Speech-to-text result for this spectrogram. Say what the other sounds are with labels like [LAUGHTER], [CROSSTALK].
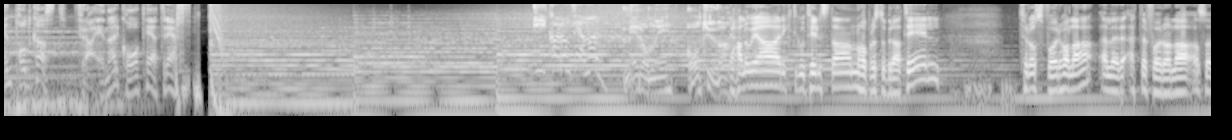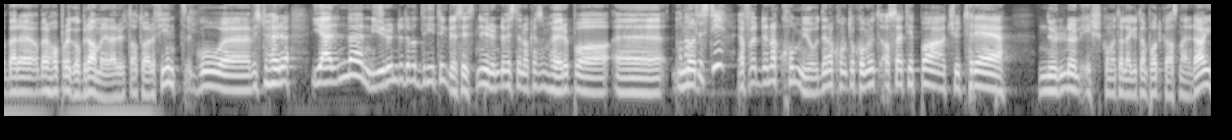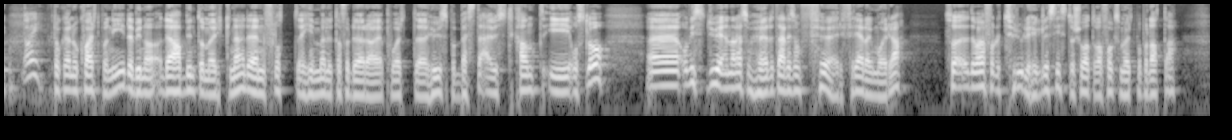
En podkast fra NRK P3. I karantene. Med Ronny og Tuva. Ja, Hallo, ja. Riktig god tilstand. Håper det står bra til. Tross forholda, eller etter forholda. Altså bare, bare håper det går bra med deg der ute, at du har det fint. God eh, Hvis du hører Gjerne ny runde. Det var drithyggelig sist. Ny runde hvis det er noen som hører på eh, På når- nattestid? Ja, for denne kom jo Den har kommet til å komme ut Altså, jeg tippa 23.00-ish kommer jeg til å legge ut den podkasten her i dag. Oi. Klokka er nå kvart på ni. Det, begynner, det har begynt å mørkne. Det er en flott himmel utafor døra på vårt eh, hus på beste austkant i Oslo. Uh, og hvis du er en av de som hører dette liksom før fredag morgen, så det var i hvert fall utrolig hyggelig sist å se at det var folk som hørte på på natta.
